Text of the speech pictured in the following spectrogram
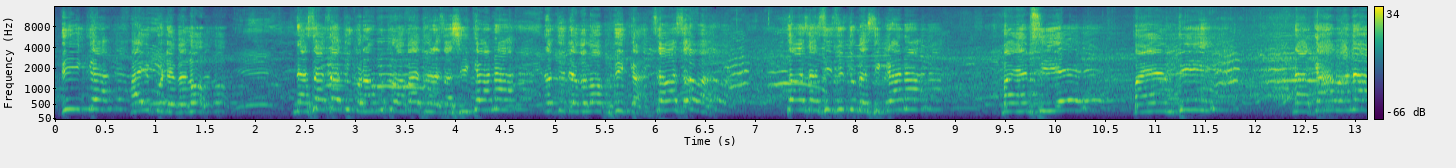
Thika haikudevelop. Na sasa tuko na mtu ambaye tunaweza shikana na tu develop Thika, sawa sawa. Sasa sisi tumesikana ma MCA, ma MP na gavana,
